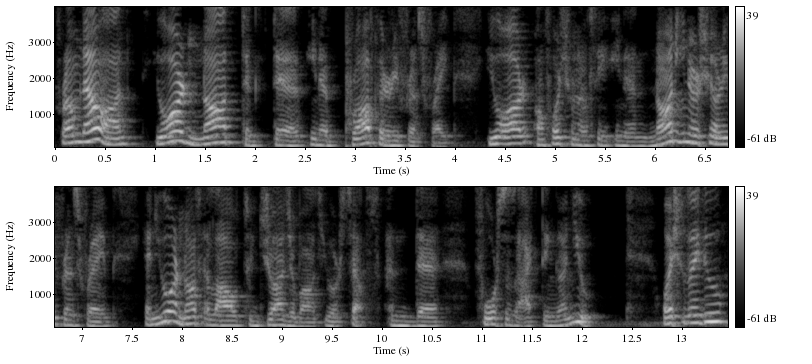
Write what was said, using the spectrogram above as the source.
from now on, you are not the, the, in a proper reference frame. You are unfortunately in a non-inertial reference frame and you are not allowed to judge about yourself and the forces acting on you. What should I do?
